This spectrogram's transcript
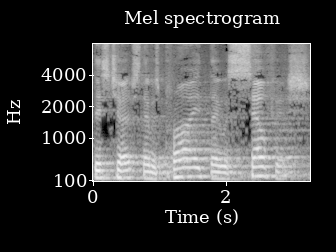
this church. There was pride, they were selfish.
